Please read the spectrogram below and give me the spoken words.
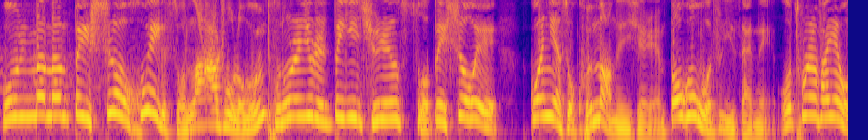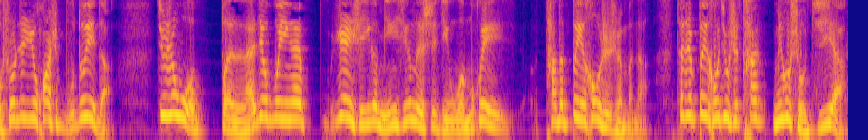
我们慢慢被社会所拉住了，我们普通人就是被一群人所被社会观念所捆绑的一些人，包括我自己在内。我突然发现，我说这句话是不对的，就是我本来就不应该认识一个明星的事情。我们会他的背后是什么呢？他这背后就是他没有手机啊，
